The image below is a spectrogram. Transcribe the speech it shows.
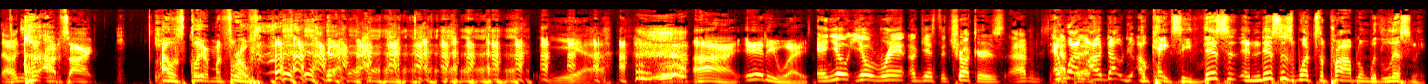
I was just- I'm sorry. I was clearing my throat. yeah. All right. Anyway. And your your rant against the truckers, I'm And have to- I don't- okay, see this is and this is what's the problem with listening.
